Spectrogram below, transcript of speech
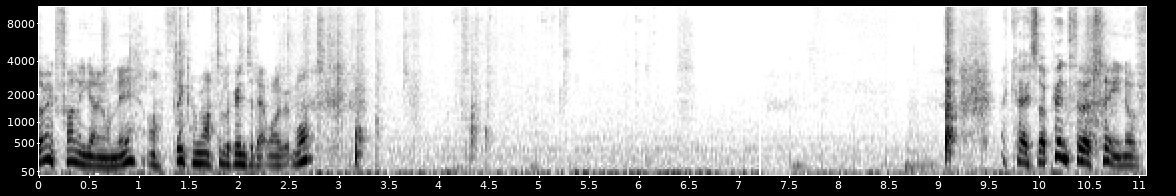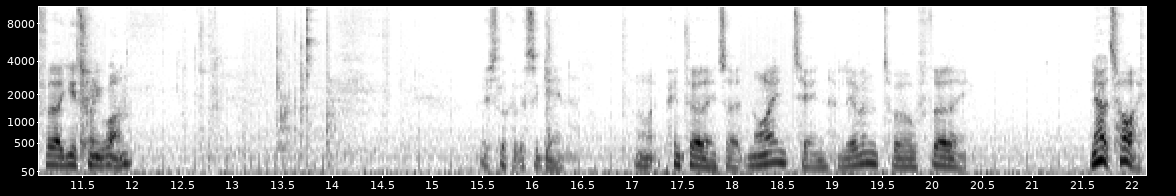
Something funny going on there. I think I'm going to have to look into that one a bit more. Okay, so pin 13 of uh, U21. Let's look at this again. Alright, pin 13. So 9, 10, 11, 12, 13. Now it's high.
